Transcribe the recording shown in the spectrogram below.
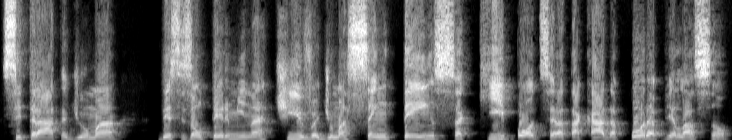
Se trata de uma decisão terminativa de uma sentença que pode ser atacada por apelação.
